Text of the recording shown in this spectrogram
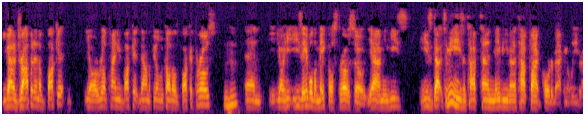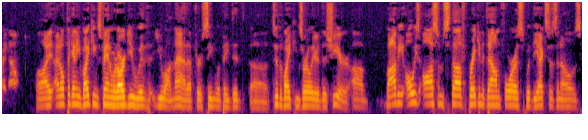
you got to drop it in a bucket, you know, a real tiny bucket down the field. We call those bucket throws. Mm-hmm. And, you know, he, he's able to make those throws. So yeah, I mean, he's, he's got, to me, he's a top 10, maybe even a top five quarterback in the league right now. Well, I, I don't think any Vikings fan would argue with you on that after seeing what they did uh, to the Vikings earlier this year. Uh, Bobby, always awesome stuff, breaking it down for us with the X's and O's.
